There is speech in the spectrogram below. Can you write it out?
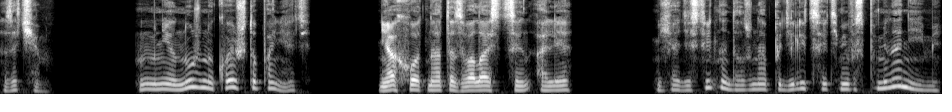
«Зачем?» «Мне нужно кое-что понять». Неохотно отозвалась Цин Але. «Я действительно должна поделиться этими воспоминаниями?»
